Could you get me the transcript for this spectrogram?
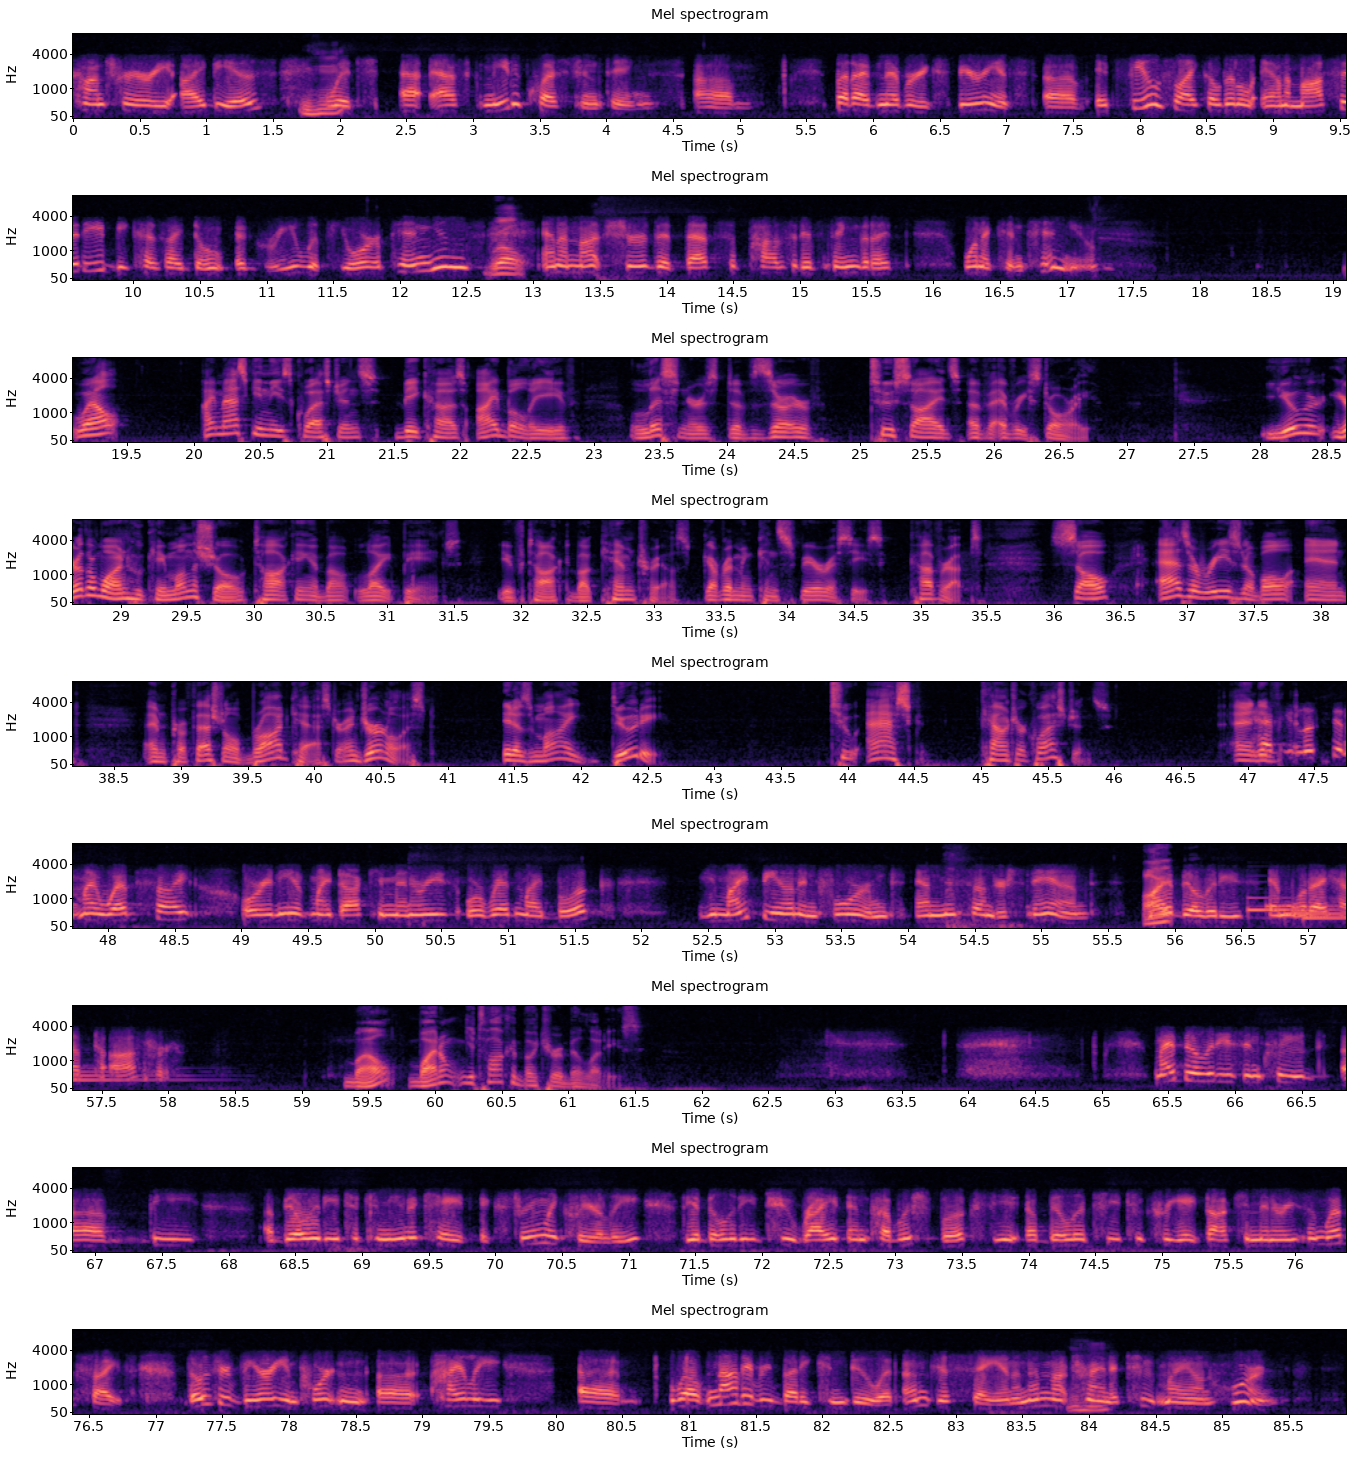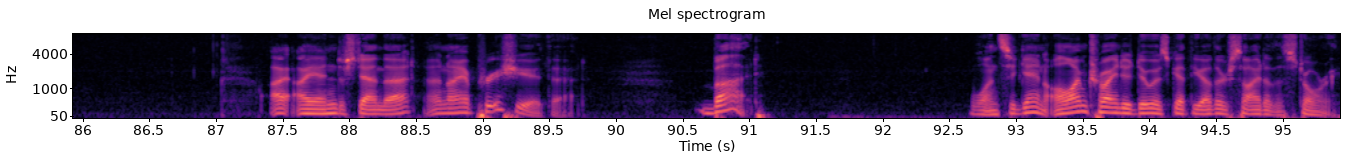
contrary ideas, Mhm. which a- ask me to question things. Um, but I've never experienced. Uh, it feels like a little animosity because I don't agree with your opinions, Well, and I'm not sure that that's a positive thing that I want to continue. Well, I'm asking these questions because I believe listeners deserve two sides of every story. You're, you're the one who came on the show talking about light beings. You've talked about chemtrails, government conspiracies, cover ups. So, as a reasonable and, and professional broadcaster and journalist, it is my duty to ask counter questions. And Have if, you looked at my website or any of my documentaries or read my book? You might be uninformed and misunderstand my I- abilities and what I have to offer. Well, why don't you talk about your abilities? My abilities include uh, the ability to communicate extremely clearly, the ability to write and publish books, the ability to create documentaries and websites. Those are very important, uh, highly. Uh, well, not everybody can do it. I'm just saying, and I'm not trying to toot my own horn. I, I understand that and I appreciate that. But once again, all I'm trying to do is get the other side of the story.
